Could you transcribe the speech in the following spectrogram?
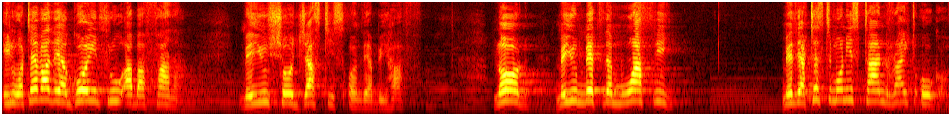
in whatever they are going through, Abba Father, may you show justice on their behalf. Lord, may you make them worthy. May their testimony stand right, O God.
